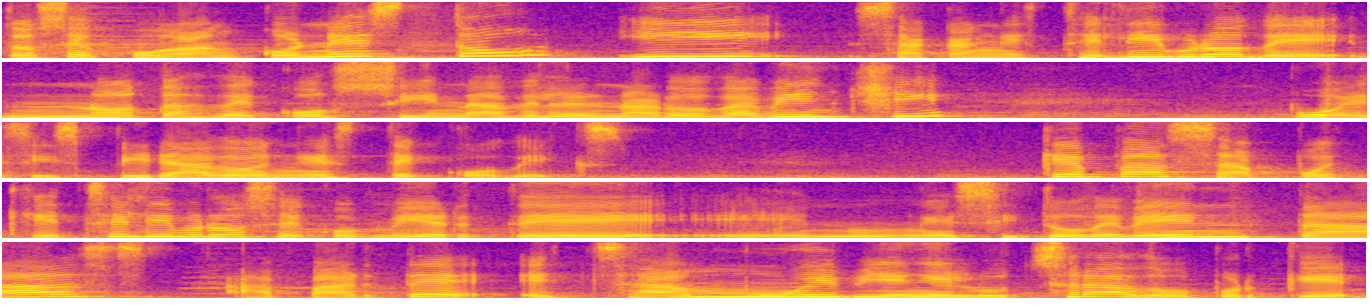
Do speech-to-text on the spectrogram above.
Entonces juegan con esto y sacan este libro de notas de cocina de Leonardo da Vinci, pues inspirado en este códex. ¿Qué pasa? Pues que este libro se convierte en un éxito de ventas. Aparte, está muy bien ilustrado porque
